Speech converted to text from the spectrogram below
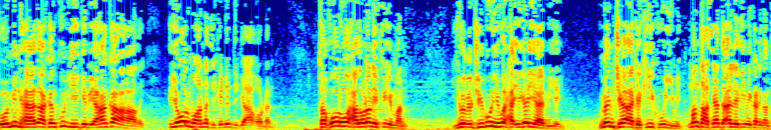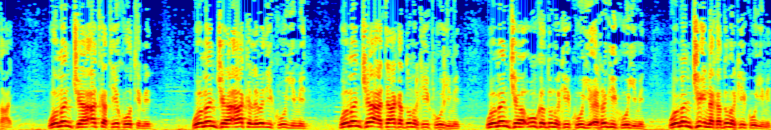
oo min haadaa kan kullihii gebi ahaan ka ahaaday iyo walmu'anasi ka dhadiga ah oo dhan. Taquulu waxaad odhani fii man yucjibunii waxa iga yaabiyey man jaa'aka kii kuu yimid. Mantaasi hadda alladii bay ka dhigan tahay. Waman jaa'adka tii kuu timid waman jaa'aaka labadii kuu yimid waman jaa'ataaka dumarkii kuu yimid waman jaa'uuka dumarkii kuu raggii kuu yimid waman ji'naka dumarkii kuu yimid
